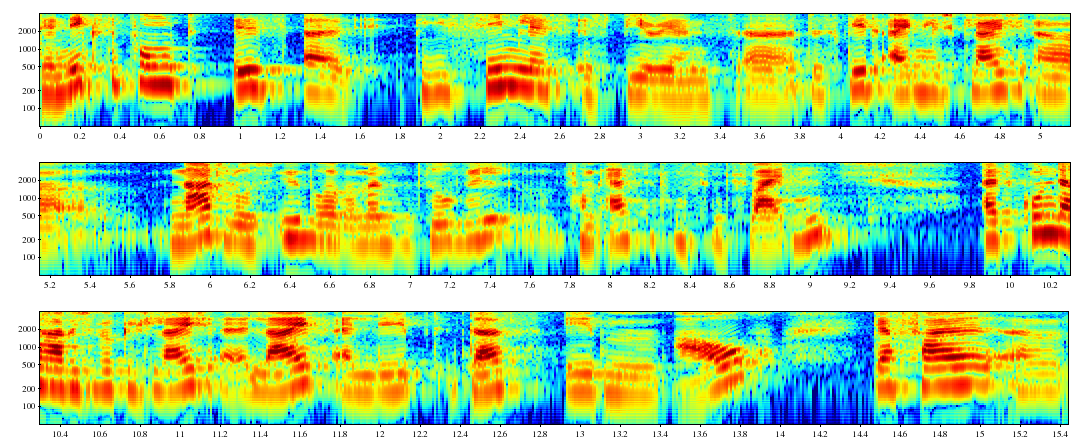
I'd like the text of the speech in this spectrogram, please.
Der nächste Punkt ist äh, die Seamless Experience. Äh, das geht eigentlich gleich äh, nahtlos über, wenn man so will, vom ersten Punkt zum zweiten. Als Kunde habe ich wirklich live, äh, live erlebt, dass eben auch der Fall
